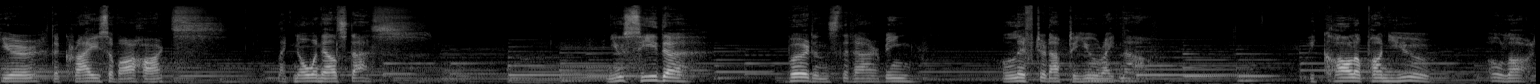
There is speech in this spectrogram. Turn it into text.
hear the cries of our hearts like no one else does. And you see the burdens that are being lifted up to you right now. We call upon you, oh Lord.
